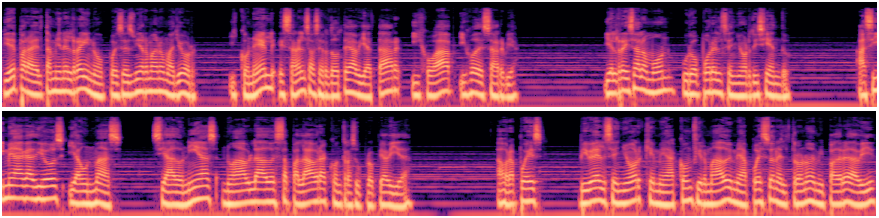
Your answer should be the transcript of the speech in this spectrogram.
Pide para él también el reino, pues es mi hermano mayor, y con él están el sacerdote Abiatar y Joab, hijo de Sarbia. Y el rey Salomón juró por el Señor diciendo, Así me haga Dios y aún más, si Adonías no ha hablado esta palabra contra su propia vida. Ahora pues, vive el Señor que me ha confirmado y me ha puesto en el trono de mi padre David,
